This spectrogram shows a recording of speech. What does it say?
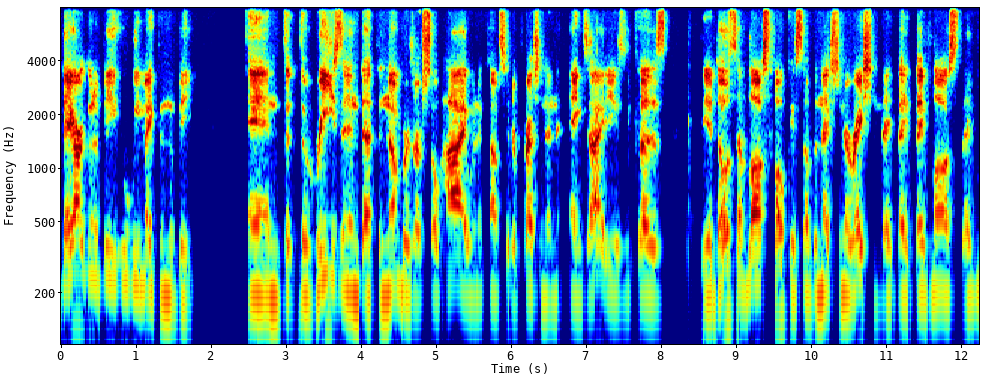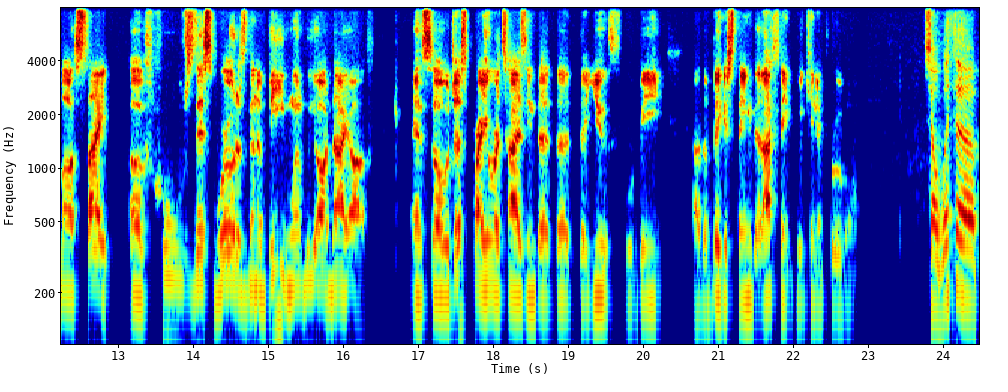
they are going to be who we make them to be. And the, the reason that the numbers are so high when it comes to depression and anxiety is because the adults have lost focus of the next generation. They, they, they've lost they've lost sight of who's this world is going to be when we all die off. And so just prioritizing the, the, the youth will be uh, the biggest thing that I think we can improve on. So with a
